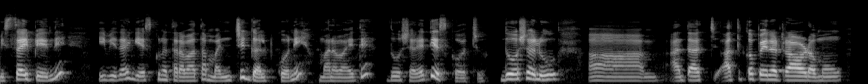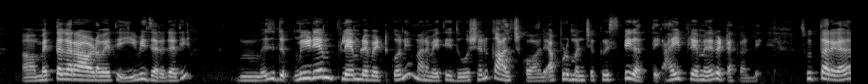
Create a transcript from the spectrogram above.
మిస్ అయిపోయింది. ఈ విధంగా వేసుకున్న తర్వాత మంచిగా కలుపుకొని మనం అయితే దోశలు అయితే వేసుకోవచ్చు దోశలు అంత అతుకపోయినట్టు రావడము మెత్తగా రావడం అయితే ఇవి జరగది. మీడియం ఫ్లేమ్లో పెట్టుకొని మనమైతే ఈ దోశలు కాల్చుకోవాలి. అప్పుడు మంచిగా క్రిస్పీగా వస్తాయి. హై ఫ్లేమ్ మీద పెట్టకండి. చూస్తారు కదా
